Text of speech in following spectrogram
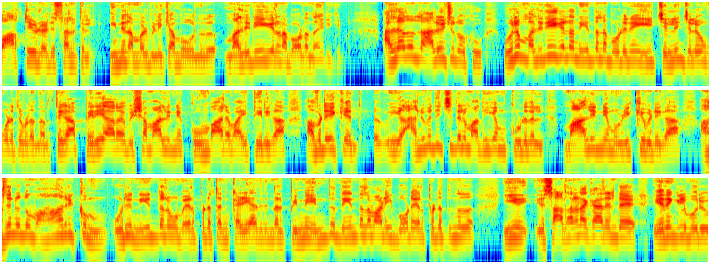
വാർത്തയുടെ അടിസ്ഥാനത്തിൽ ഇനി നമ്മൾ വിളിക്കാൻ പോകുന്നത് മലിനീകരണ ബോർഡെന്നായിരിക്കും. അല്ലാതെ ഒന്ന് ആലോചിച്ച് നോക്കൂ ഒരു മലിനീകരണ നിയന്ത്രണ ബോർഡിനെ ഈ ചെല്ലും ചെലവും കൊടുത്ത് ഇവിടെ നിർത്തുക പെരിയാറ് വിഷമാലിന്യ കൂമ്പാരമായി തീരുക അവിടേക്ക് അനുവദിച്ചതിലും അധികം കൂടുതൽ മാലിന്യം ഒഴുക്കി വിടുക അതിനൊന്നും ആർക്കും ഒരു നിയന്ത്രണവും ഏർപ്പെടുത്താൻ കഴിയാതിരുന്നാൽ പിന്നെ എന്ത് നിയന്ത്രണമാണ് ഈ ബോർഡ് ഏർപ്പെടുത്തുന്നത്? ഈ സാധാരണക്കാരന്റെ ഏതെങ്കിലും ഒരു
